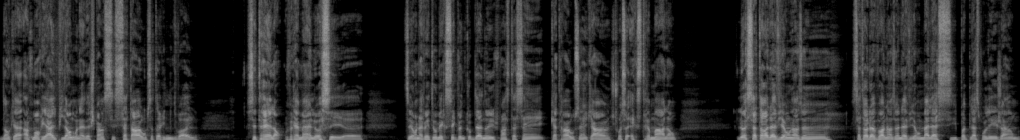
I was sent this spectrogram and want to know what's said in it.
Donc, euh, entre Montréal puis Londres, on avait, je pense, c'est 7 heures ou 7 heures et demie de vol. C'est très long. Vraiment, là, c'est... Euh, tu sais, on avait été au Mexique il une couple d'années, je pense que c'était 4 heures ou 5 heures. Je trouvais ça extrêmement long. Là, 7 heures d'avion dans un... 7 heures de vol dans un avion, mal assis, pas de place pour les jambes.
